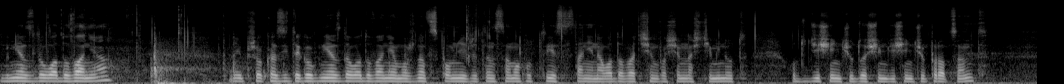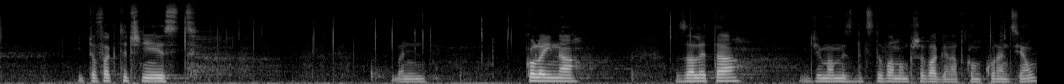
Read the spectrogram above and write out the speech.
Gniazdo ładowania. No i przy okazji tego gniazda ładowania można wspomnieć, że ten samochód jest w stanie naładować się w 18 minut od 10 do 80%. I to faktycznie jest kolejna zaleta, gdzie mamy zdecydowaną przewagę nad konkurencją.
